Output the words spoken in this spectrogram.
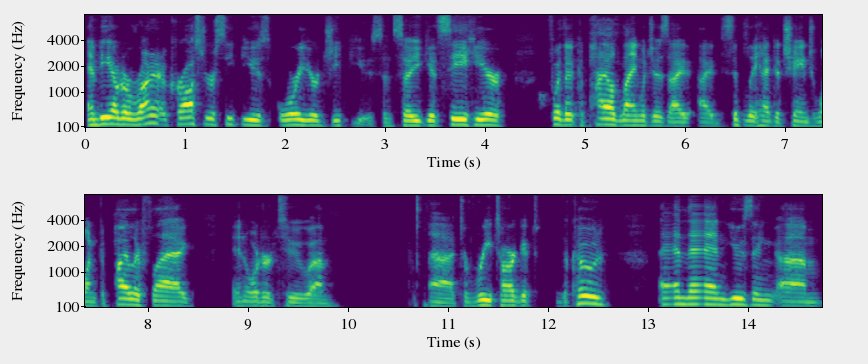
and be able to run it across your CPUs or your GPUs. And so you can see here for the compiled languages, I, I simply had to change one compiler flag in order to um, uh, to retarget the code. And then using um,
